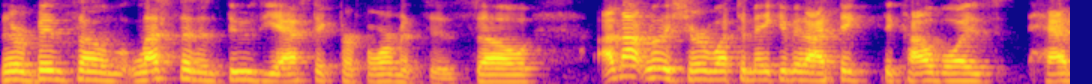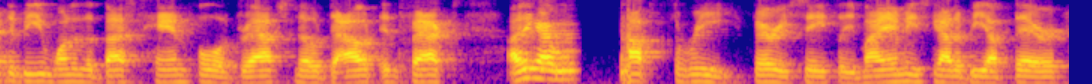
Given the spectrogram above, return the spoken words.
there have been some less than enthusiastic performances. So I'm not really sure what to make of it. I think the Cowboys had to be one of the best handful of drafts, no doubt. In fact, I think I would top three very safely. Miami's got to be up there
